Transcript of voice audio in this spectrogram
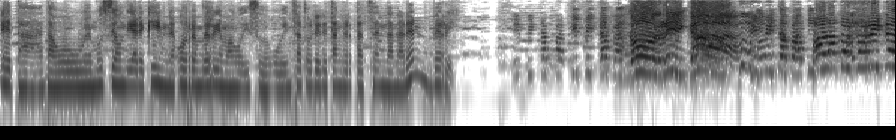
eta, eta gu emozio handiarekin horren berri emango dizugu, bintzat horeretan gertatzen danaren berri. Korrika! ¡Arator korrika!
